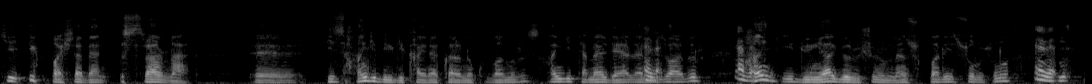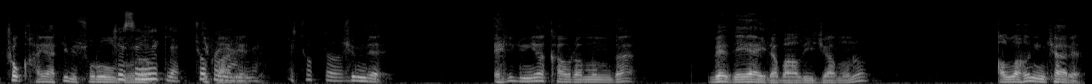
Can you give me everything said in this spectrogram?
Ki ilk başta ben ısrarla e, biz hangi bilgi kaynaklarını kullanırız, hangi temel değerlerimiz Evet. vardır, Evet. hangi dünya görüşünün mensupları sorusunu Evet. çok hayati bir soru olduğunu Kesinlikle. Çok ifade önemli. ettim. E, çok doğru. Şimdi ehli dünya kavramında ve veya ile bağlayacağım onu. Allah'ın inkarı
